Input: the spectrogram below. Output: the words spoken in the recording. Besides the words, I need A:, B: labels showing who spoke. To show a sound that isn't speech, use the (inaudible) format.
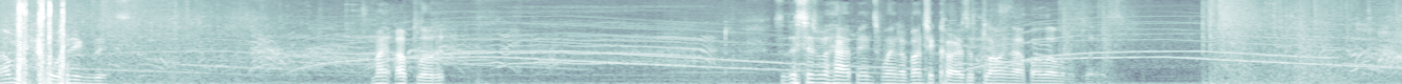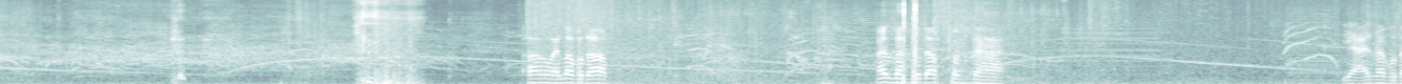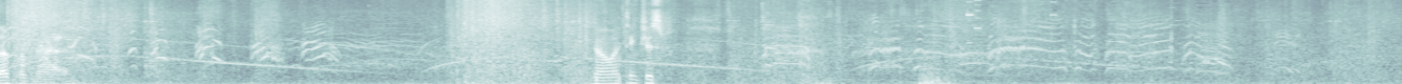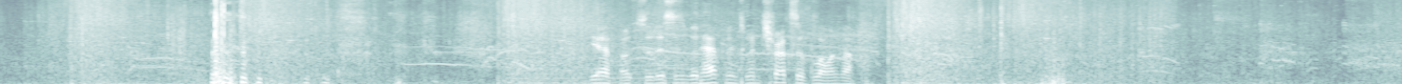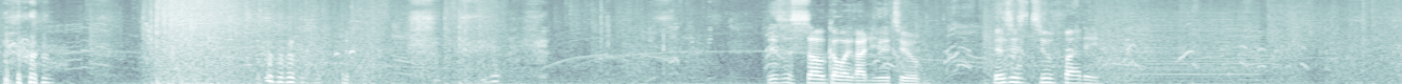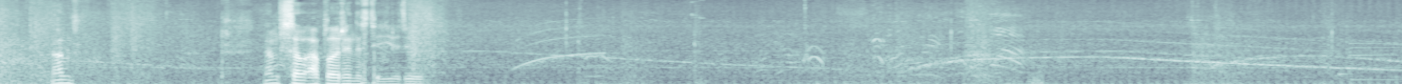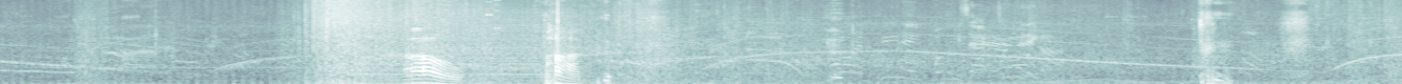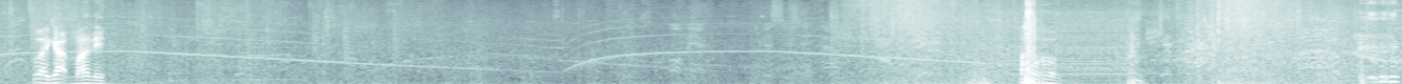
A: I'm (laughs) recording this. Might upload it. So this is what happens when a bunch of cars are blowing up all over the place. (laughs) oh, I leveled up. I leveled up from that. Yeah, I leveled up from that. No, I think just... (laughs) yeah, folks, so this is what happens when trucks are blowing up. (laughs) this is so going on YouTube. This is too funny. I'm I'm so uploading this to YouTube. Oh, fuck. (laughs) I got money. Oh. (laughs)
